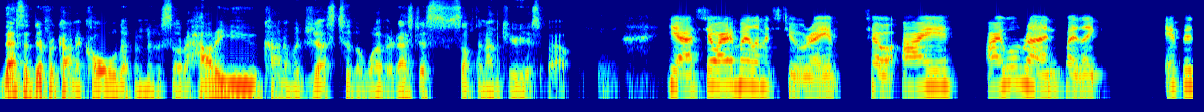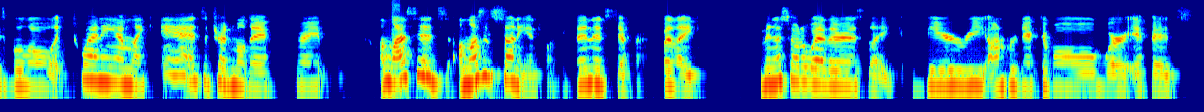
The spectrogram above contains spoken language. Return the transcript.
that's a different kind of cold up in Minnesota. How do you kind of adjust to the weather? That's just something I'm curious about. Yeah, so I have my limits too, right? So I I will run, but like if it's below like 20, I'm like, eh, it's a treadmill day, right? Unless it's unless it's sunny in 20, then it's different. But like Minnesota weather is like very unpredictable. Where if it's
